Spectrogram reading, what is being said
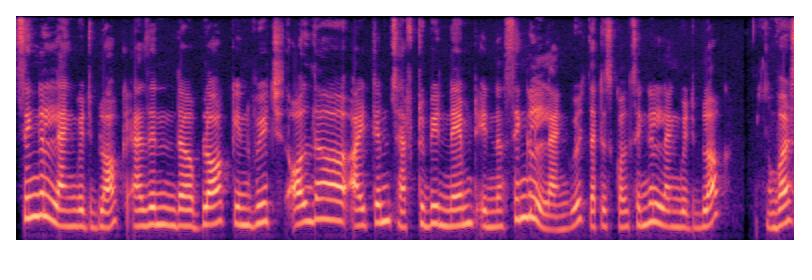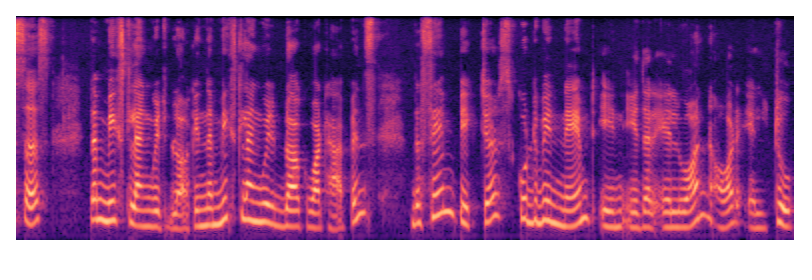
single language block as in the block in which all the items have to be named in a single language that is called single language block versus the mixed language block. In the mixed language block what happens? The same pictures could be named in either L1 or L2.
